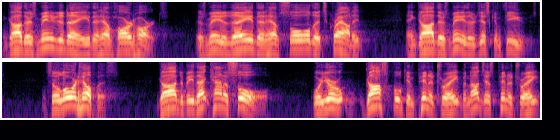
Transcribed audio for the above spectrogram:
And God, there's many today that have hard hearts. There's many today that have soul that's crowded, and God, there's many that are just confused. And so, Lord, help us, God, to be that kind of soul where your gospel can penetrate, but not just penetrate,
